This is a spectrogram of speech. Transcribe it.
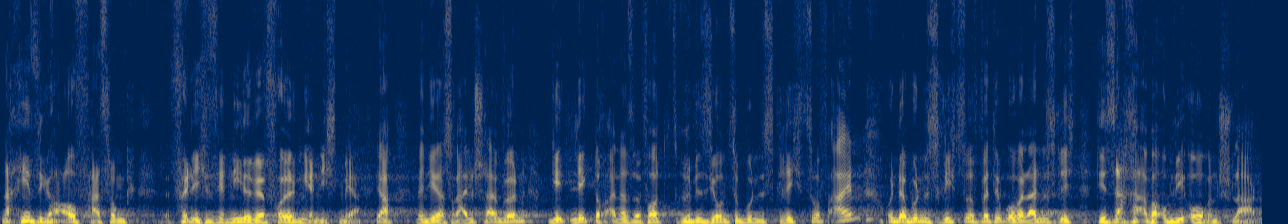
nach hiesiger Auffassung völlig senil, wir folgen ihr nicht mehr. Ja, wenn die das reinschreiben würden, geht, legt doch einer sofort Revision zum Bundesgerichtshof ein und der Bundesgerichtshof wird dem Oberlandesgericht die Sache aber um die Ohren schlagen.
